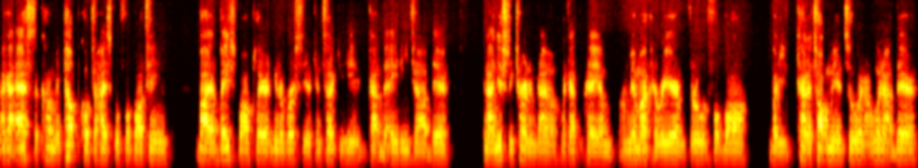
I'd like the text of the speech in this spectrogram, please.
I got asked to come and help coach a high school football team by a baseball player at the University of Kentucky. He got the AD job there. And I initially turned him down. Like, I, hey, I'm, I'm in my career. I'm through with football. But he kind of talked me into it. I went out there.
